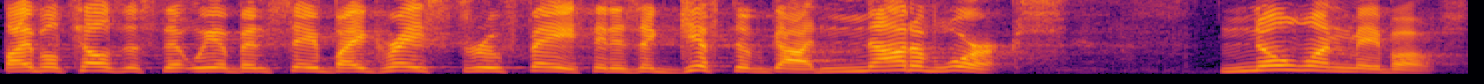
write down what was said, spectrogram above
Bible tells us that we have been saved by grace through faith. It is a gift of God, not of works. No one may boast.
